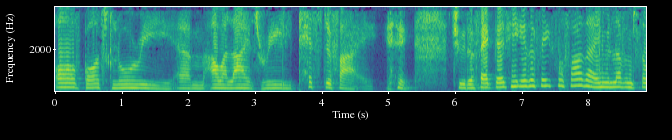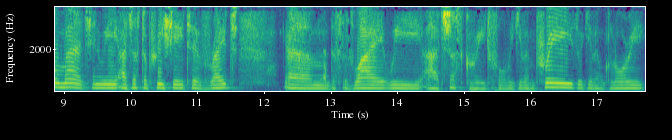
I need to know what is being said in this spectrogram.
of God's glory, um, our lives really testify to the fact that He is a faithful Father and we love Him so much and we are just appreciative, right? Um, this is why we are just grateful. We give Him praise, we give Him glory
